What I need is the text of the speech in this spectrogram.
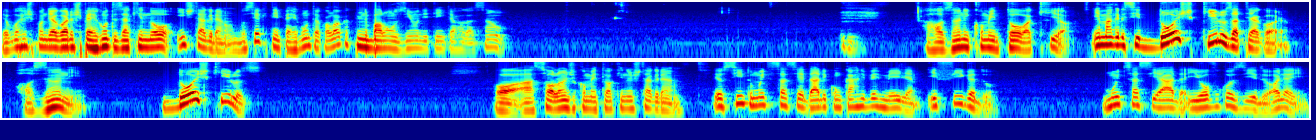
Eu vou responder agora as perguntas aqui no Instagram. Você que tem pergunta, coloca aqui no balãozinho onde tem interrogação. A Rosane comentou aqui, ó. Emagreci 2 quilos até agora. Rosane, 2 quilos. Ó, a Solange comentou aqui no Instagram. Eu sinto muita saciedade com carne vermelha e fígado. Muito saciada e ovo cozido, olha aí.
